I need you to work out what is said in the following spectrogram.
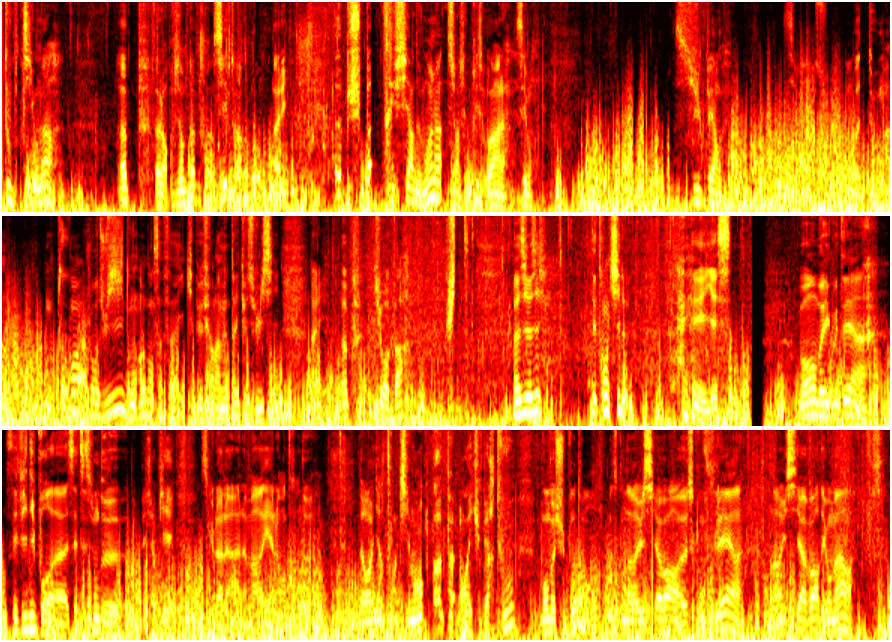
tout petit homard. Hop, alors viens pas me pincer toi. Allez. Hop, je suis pas très fier de moi là sur cette prise. Voilà, c'est bon. Superbe. C'est vraiment super. On va deux homards. Donc trois aujourd'hui, dont un dans sa faille qui devait faire la même taille que celui-ci. Allez, hop, tu repars. Vas-y, vas-y. T'es tranquille. Hey, yes. Bon bah écoutez, hein, c'est fini pour euh, cette session de, pêche à pied. Parce que là la, marée elle est en train de, revenir tranquillement. Hop, on récupère tout. Bon bah je suis content parce qu'on a réussi à avoir euh, ce qu'on voulait. On a réussi à avoir des homards.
